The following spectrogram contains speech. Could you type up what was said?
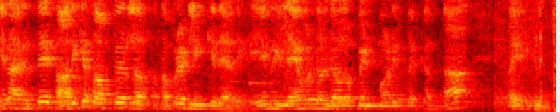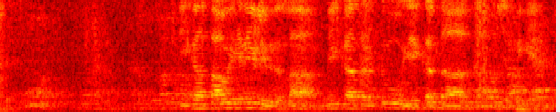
ಏನಾಗುತ್ತೆ? ಸೊ ಅದಕ್ಕೆ ಸಾಫ್ಟ್ವೇರ್ ಸಪರೇಟ್ ಲಿಂಕ್ ಇದೆ ಅದಕ್ಕೆ. ಏನು ಈ ಲೇಔಟ್ ಅಲ್ಲಿ ಡೆವಲಪ್ಮೆಂಟ್ ಮಾಡಿರ್ತಕ್ಕಂಥ ಸೈಟ್ ಈಗ ತಾವು ಏನ್ ಹೇಳಿದ್ರಲ್ಲ ಬಿ ಖಾತಾ ಟು ಎ ಖಾತಾ ಕನ್ವರ್ಷನ್ಗೆ ಅಂತ.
